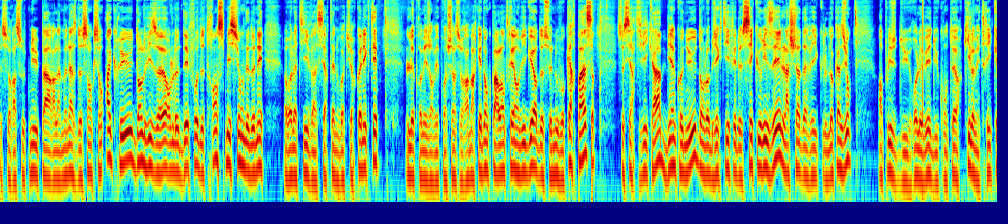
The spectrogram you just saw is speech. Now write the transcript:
sera soutenu par la menace de sanctions accrues dans le viseur, le défaut de transmission des données relatives à certaines voitures connectées. Le 1er janvier prochain sera marqué donc par l'entrée en vigueur de ce nouveau CarPass. Ce certificat, bien connu, dont l'objectif est de sécuriser l'achat d'un véhicule d'occasion, en plus du relevé du compteur kilométrique,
